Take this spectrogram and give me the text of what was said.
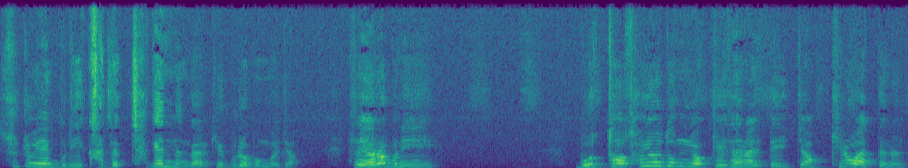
수조에 물이 가득 차겠는가 이렇게 물어본 거죠. 그래서 여러분이 모터 소요 동력 계산할 때 있죠? 킬로와트는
